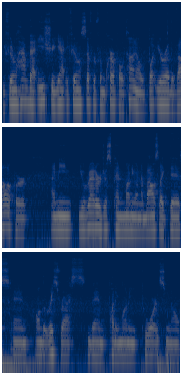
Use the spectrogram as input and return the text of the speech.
if you don't have that issue yet, if you don't suffer from carpal tunnel, but you're a developer, I mean, you'd rather just spend money on a mouse like this and on the wrist rests than putting money towards, you know,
